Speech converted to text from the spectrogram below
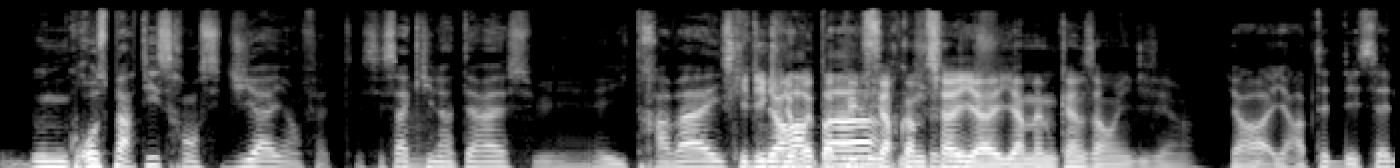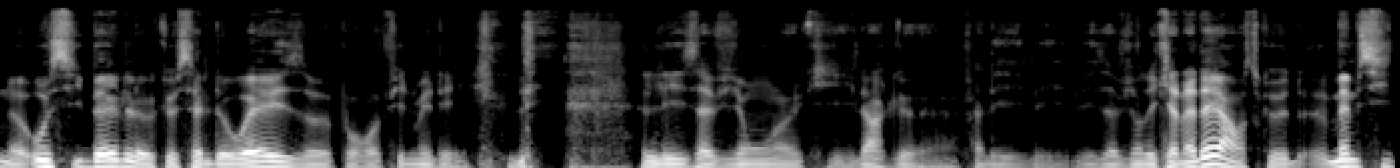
dont une grosse partie sera en CGI en fait. C'est ça Mhm. qui l'intéresse lui. Et il travaille. Ce qui dit qu'il aura aurait pas, pu le faire comme ça il y, a, il y a même 15 ans, il disait. hein. Il y aura, il y aura peut-être des scènes aussi belles que celles de Waze euh, pour filmer les, les, les avions euh, qui larguent, euh, enfin les, les, les avions des Canadair. Parce que même si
